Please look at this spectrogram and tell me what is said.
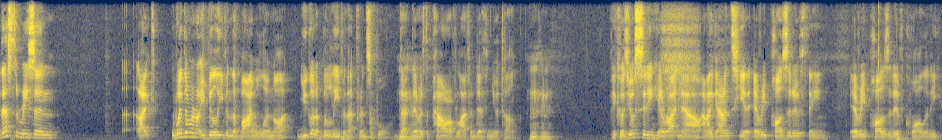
that's the reason like whether or not you believe in the bible or not you got to believe in that principle that there is the power of life and death in your tongue mm-hmm. because you're sitting here right now and i guarantee you every positive thing every positive quality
